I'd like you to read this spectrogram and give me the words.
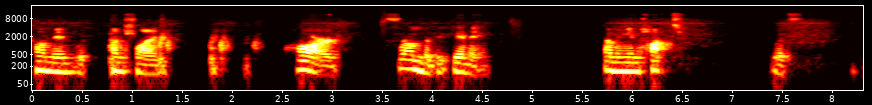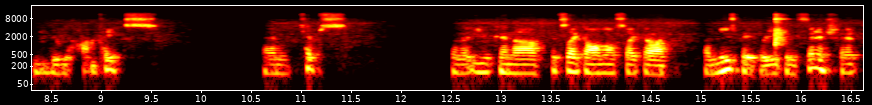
come in with punchline hard from the beginning, coming in hot with the hot takes and tips so that you can, uh, it's like almost like a, a newspaper. You can finish it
